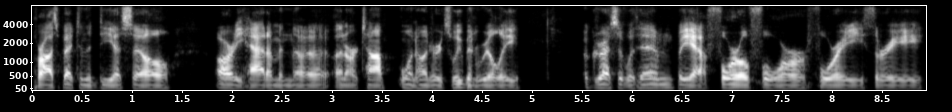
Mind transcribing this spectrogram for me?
prospect in the DSL. Already had him in the in our top 100. So we've been really aggressive with him. But yeah, 404, 483,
